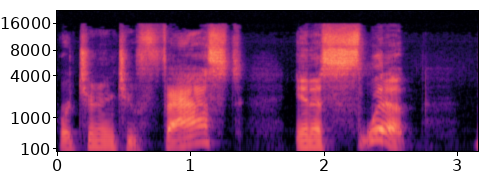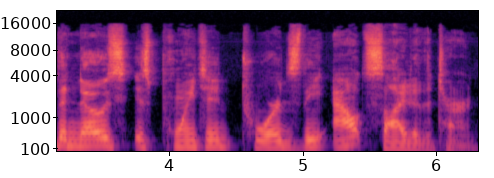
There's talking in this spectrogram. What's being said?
We're turning too fast. In a slip, the nose is pointed towards the outside of the turn.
